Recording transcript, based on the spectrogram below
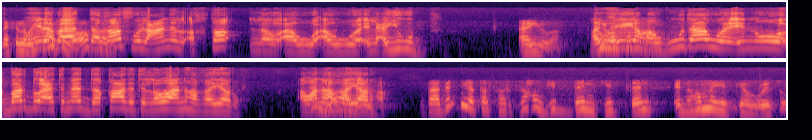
لكن لو وهنا بقى التغافل عن الأخطاء لو أو أو العيوب أيوه أيوه هي طبعاً. موجودة وإنه برضو اعتماد قاعدة اللي هو أنا هغيره أو أنا أيوة، هغيرها. بعدين بيتسرعوا جدا جدا إن هم يتجوزوا.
